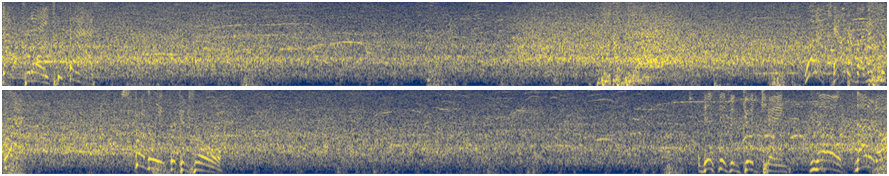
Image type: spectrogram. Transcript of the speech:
Not today, too fast. What a counter by Mr. Black. Struggling for control. This isn't good, King. No, not at all.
